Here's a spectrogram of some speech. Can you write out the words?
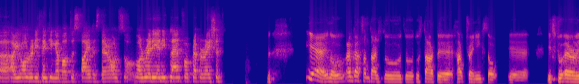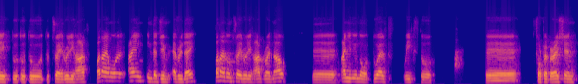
uh, are you already thinking about this fight? Is there also already any plan for preparation? yeah, you know, I've got some time to to, to start uh, hard training, so uh, it's too early to, to to to train really hard. But I'm I'm in the gym every day, but I don't train really hard right now. Uh, I need you know 12 weeks to uh, for preparation.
